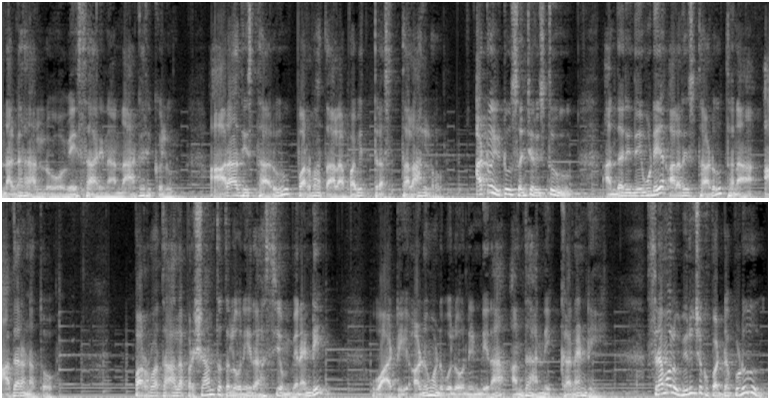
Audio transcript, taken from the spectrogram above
నగరాల్లో వేసారిన నాగరికులు ఆరాధిస్తారు పర్వతాల పవిత్ర స్థలాల్లో. అటు ఇటు సంచరిస్తూ అందరి దేవుడే అలరిస్తాడు తన ఆదరణతో. పర్వతాల ప్రశాంతతలోని రహస్యం వినండి వాటి అణువణువులో నిండిన అందాన్ని కనండి. శ్రమలు విరుచుకుపడ్డప్పుడు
